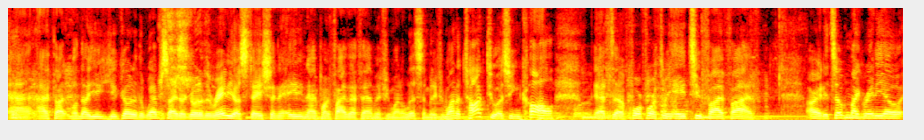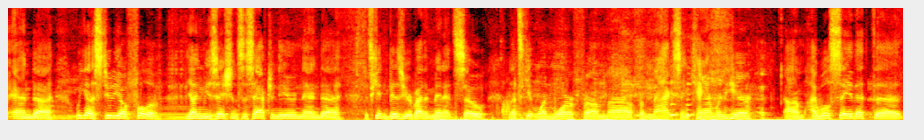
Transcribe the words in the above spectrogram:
uh, I thought, well, no, you, you go to the website or go to the radio station 89.5 FM if you want to listen. But if you want to talk to us, you can call at uh, 443 8255. All right, it's Open Mic Radio, and uh, we got a studio full of young musicians this afternoon, and uh, it's getting busier by the minute. So let's get one more from uh, from Max and Cameron here. Um, I will say that the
